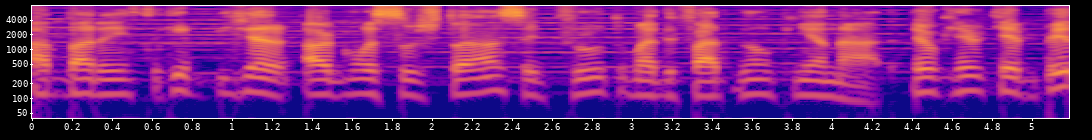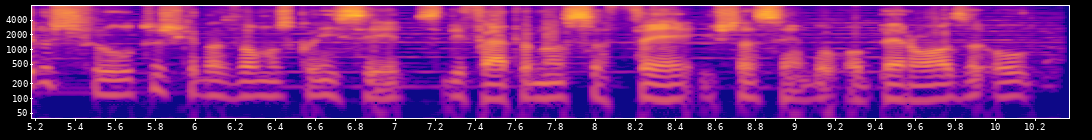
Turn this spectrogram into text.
aparência que tinha alguma substância e fruto, mas de fato não tinha nada. Eu creio que é pelos frutos que nós vamos conhecer se de fato a nossa fé está sendo operosa ou não.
